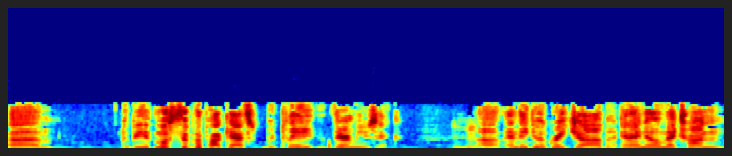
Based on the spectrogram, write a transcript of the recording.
Um, be- most of the podcasts we play their music Mhm. um, and they do a great job. And I know Metron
